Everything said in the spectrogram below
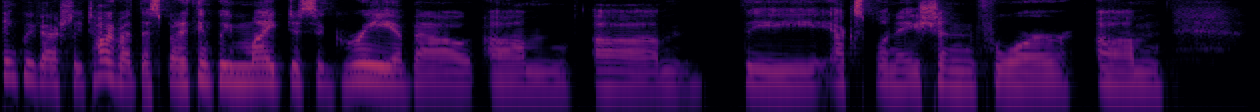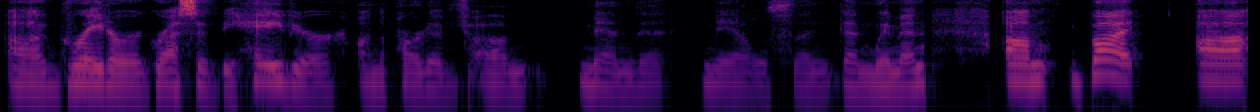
think we've actually talked about this, but I think we might disagree about um, the explanation for uh, greater aggressive behavior on the part of um, men, the males than than women. Um, but uh,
